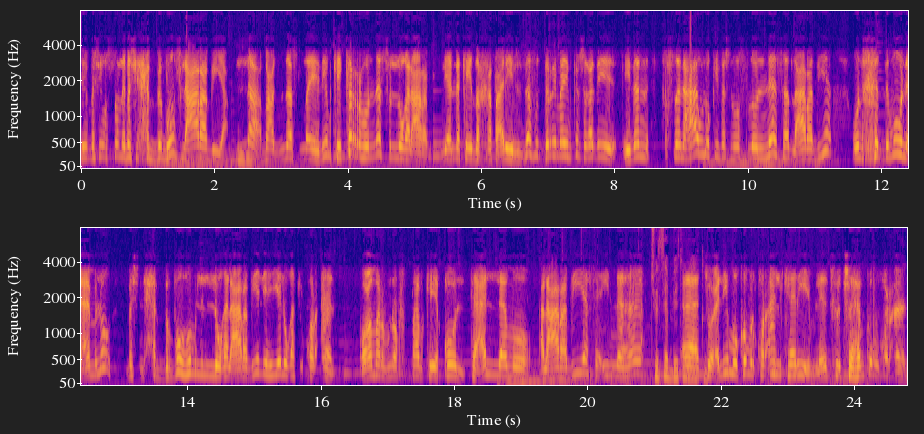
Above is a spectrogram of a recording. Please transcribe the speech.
باش يوصل باش يحببهم في العربية. لا بعض الناس الله يهديهم كيكرهوا الناس في اللغة العربية لأن كيضغط عليه بزاف والدري ما يمكنش غادي اذا خصنا نعاونوا كيفاش نوصلوا للناس هذه العربية ونخدموا ونعملوا باش نحببوهم للغة العربية اللي هي لغة القرآن. وعمر بن الخطاب كيقول تعلموا العربية فإنها تثبت آه تعلمكم القرآن الكريم لأن تفهمكم القرآن.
